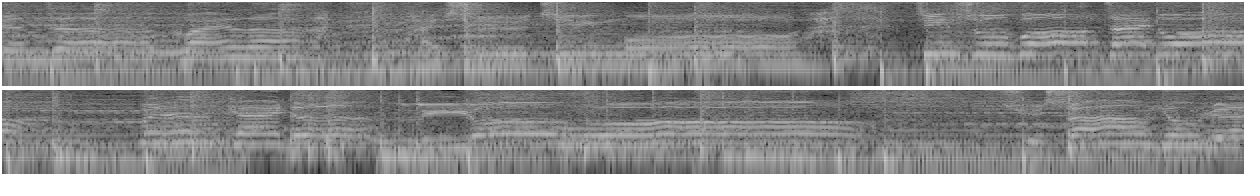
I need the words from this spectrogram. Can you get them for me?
选择快乐还是寂寞？听说过太多分开的理由，却少有人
